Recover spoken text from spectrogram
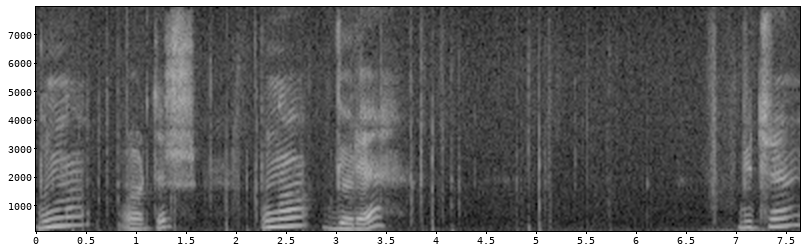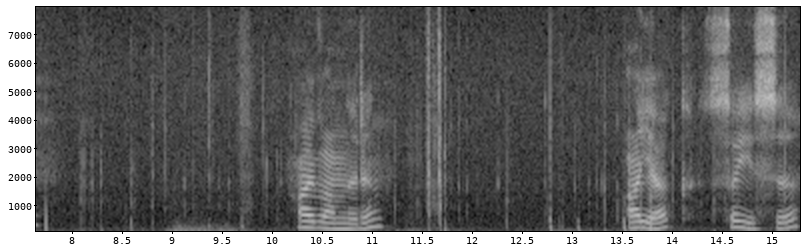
Buna vardır. Buna göre bütün hayvanların ayak sayısı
